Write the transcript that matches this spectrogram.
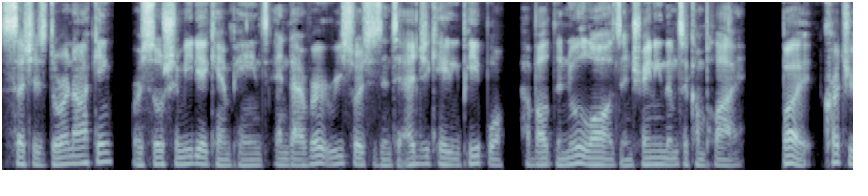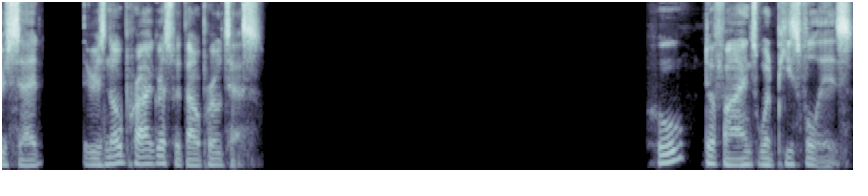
such as door knocking or social media campaigns and divert resources into educating people about the new laws and training them to comply. But, Crutcher said, there is no progress without protests. Who defines what peaceful is?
